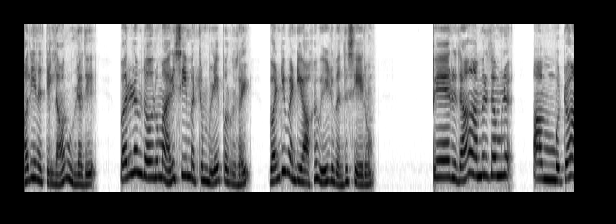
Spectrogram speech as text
ஆதீனத்தில்தான் உள்ளது. வருடந்தோறும் அரிசி மற்றும் விளைபொருள்கள் வண்டி வண்டியாக வீடு வந்து சேரும். பேரு தான் அமிர்தம்னு. அம்புட்டும்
